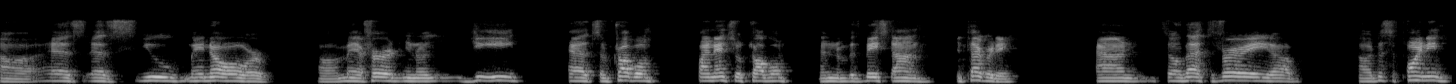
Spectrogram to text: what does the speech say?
uh, as as you may know or uh, may have heard, you know, GE had some trouble, financial trouble, and it was based on integrity. And so that's very uh, uh, disappointing,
